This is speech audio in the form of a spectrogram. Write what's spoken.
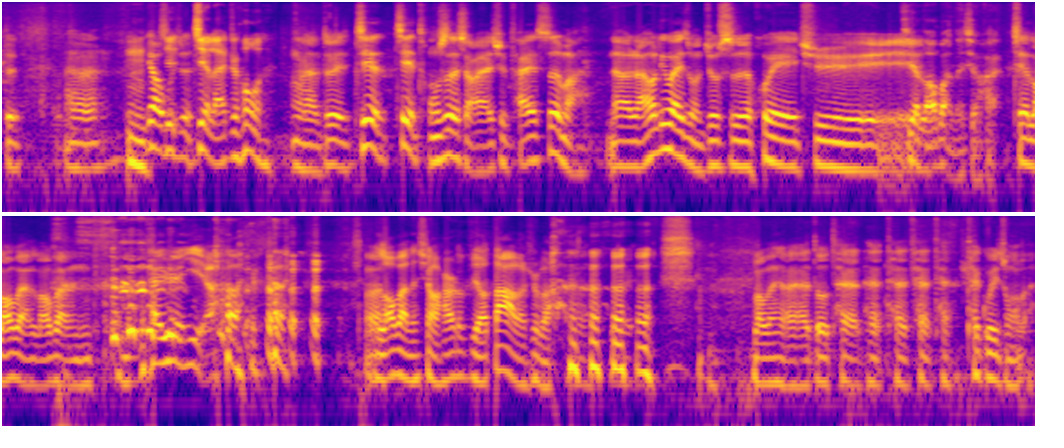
对，呃，要不就借来之后呢？啊，对，借借同事的小孩去拍摄嘛。那然后另外一种就是会去借老板的小孩，借老板，老板可能不太愿意啊。老板的小孩都比较大了，是吧？老板小孩都太太太太太太贵重了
